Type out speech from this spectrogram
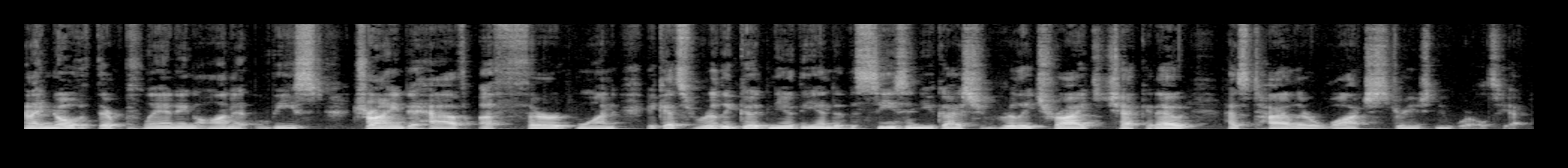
And I know that they're planning on at least trying to have a third one. It gets really good near the end of the season. You guys should really try to check it out. Has Tyler watched Strange New Worlds yet?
